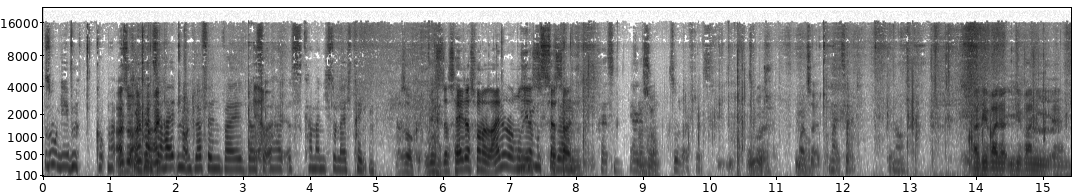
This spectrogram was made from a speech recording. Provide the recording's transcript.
so geben. Guck mal, Also hier kannst du ein- halten und löffeln, weil das Ja. äh, ist, kann man nicht so leicht trinken. Also, muss, das hält das von alleine oder muss Nee, ich das musst festhalten? zusammenpressen. Ja, genau. So. So läuft das. Gut. Mahlzeit. Mahlzeit. Genau. Aber die, war, die waren die ähm,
